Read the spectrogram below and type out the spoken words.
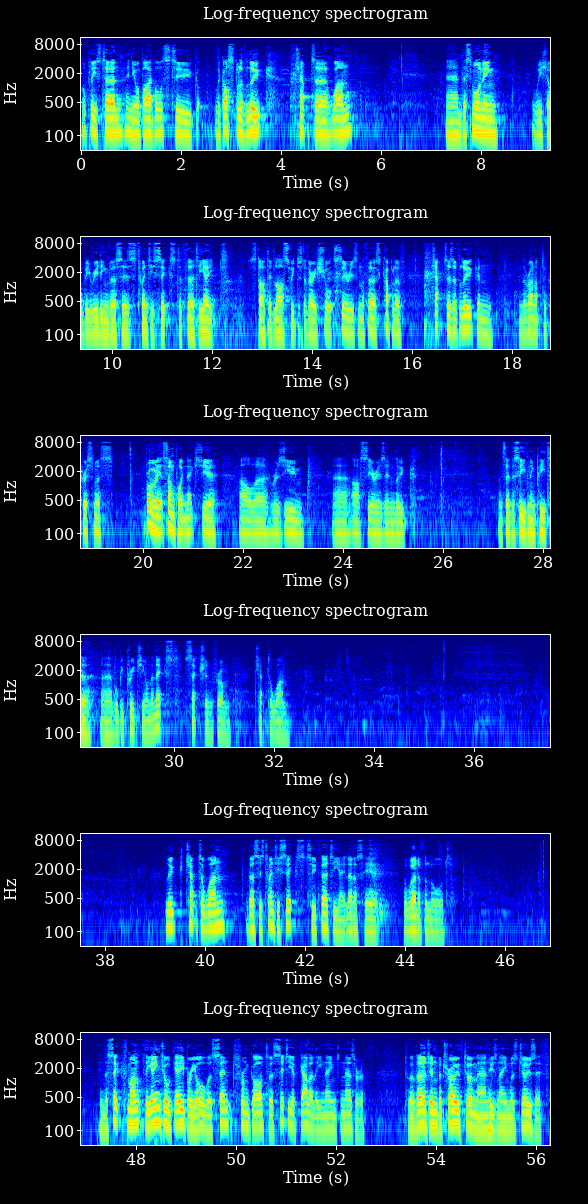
Well, please turn in your Bibles to the Gospel of Luke, chapter 1. And this morning we shall be reading verses 26 to 38. Started last week just a very short series in the first couple of chapters of Luke and in the run up to Christmas. Probably at some point next year I'll uh, resume uh, our series in Luke. And so this evening Peter uh, will be preaching on the next section from chapter 1. Luke chapter 1 verses 26 to 38. Let us hear the word of the Lord. In the sixth month, the angel Gabriel was sent from God to a city of Galilee named Nazareth, to a virgin betrothed to a man whose name was Joseph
